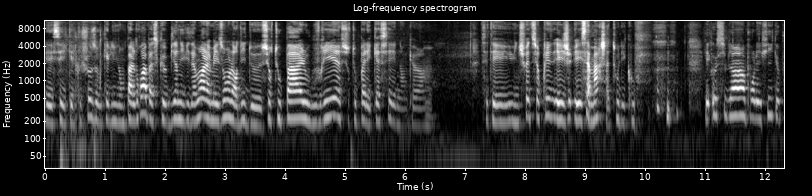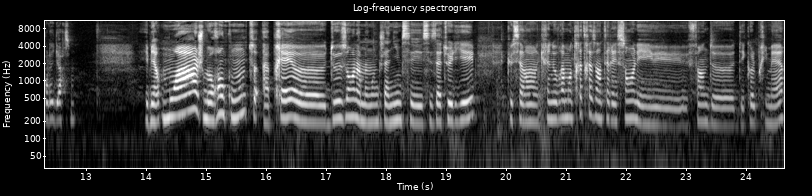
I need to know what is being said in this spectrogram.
Et c'est quelque chose auquel ils n'ont pas le droit, parce que bien évidemment, à la maison, on leur dit de surtout pas l'ouvrir, surtout pas les casser. Donc, c'était une chouette surprise et, et ça marche à tous les coups. et aussi bien pour les filles que pour les garçons. Eh bien, moi, je me rends compte, après euh, deux ans, là, maintenant que j'anime ces, ces, ateliers, que c'est un créneau vraiment très, très intéressant, les fins d'école primaire,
